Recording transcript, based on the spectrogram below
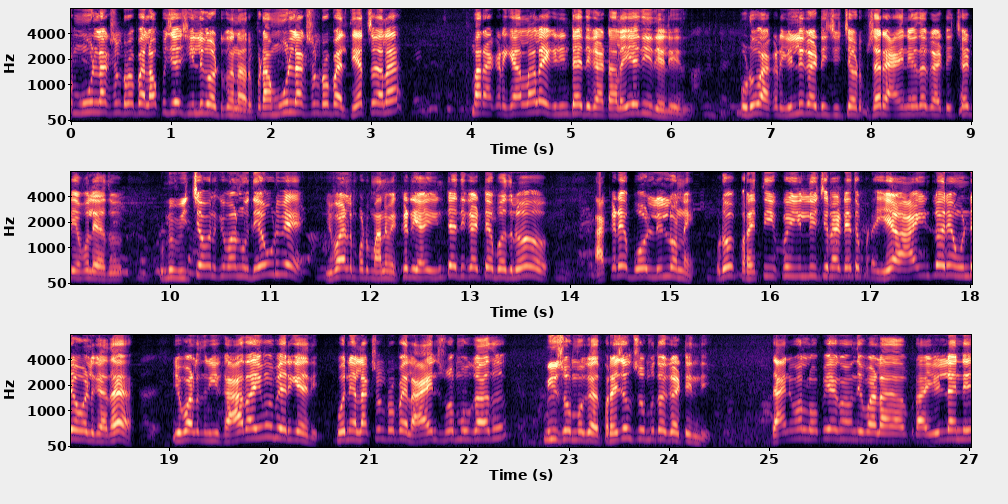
మూడు లక్షల రూపాయలు అప్పు చేసి ఇల్లు కట్టుకున్నారు. ఇప్పుడు ఆ మూడు లక్షల రూపాయలు తీర్చాలా? మరి అక్కడికి వెళ్ళాలా? ఇక్కడ ఇంటి అది కట్టాలా? ఏది తెలియదు. ఇప్పుడు అక్కడ ఇల్లు కట్టించి ఇచ్చాడు. సరే ఆయన ఏదో కట్టించాడు ఇవ్వలేదు. నువ్వు ఇచ్చేవానికి ఇవాళ నువ్వు దేవుడివే. ఇవాళ ఇప్పుడు మనం ఇక్కడ ఇంటి అది కట్టే బదులు అక్కడే బోల్డ్ ఇల్లు ఉన్నాయి. ఇప్పుడు ప్రతి ఒక్క ఇల్లు ఇచ్చినట్టయితే ఇప్పుడు ఏ ఆ ఇంట్లోనే ఉండేవాళ్ళు కదా. ఇవాళ నీకు ఆదాయము పెరిగేది. కొన్ని లక్షల రూపాయలు. ఆయన సొమ్ము కాదు మీ సొమ్ము కాదు. ప్రజల సొమ్ముతో కట్టింది. దానివల్ల ఉపయోగం ఉంది వాళ్ళ ఇప్పుడు ఆ ఇళ్ళన్నీ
